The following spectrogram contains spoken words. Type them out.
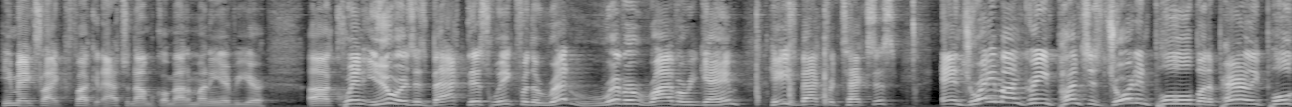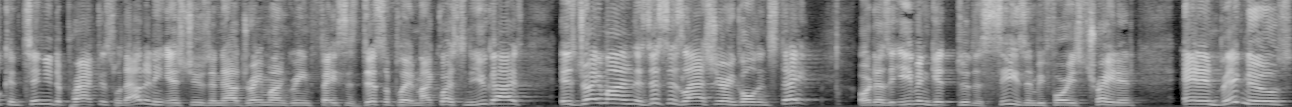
He makes like fucking astronomical amount of money every year. Uh, Quinn Ewers is back this week for the Red River rivalry game. He's back for Texas. And Draymond Green punches Jordan Poole, but apparently Poole continued to practice without any issues, and now Draymond Green faces discipline. My question to you guys is Draymond, is this his last year in Golden State? Or does he even get through the season before he's traded? And in big news,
